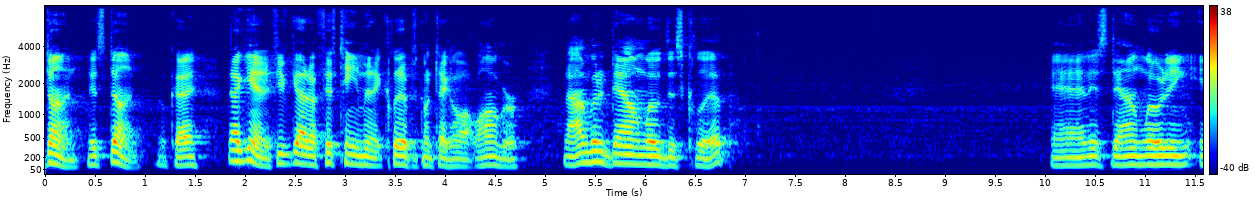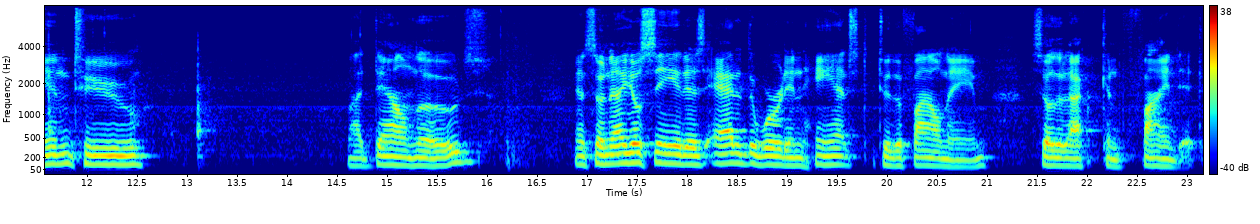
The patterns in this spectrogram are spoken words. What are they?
done. It's done, okay? Now again, if you've got a 15 minute clip, it's going to take a lot longer. Now I'm going to download this clip. And it's downloading into my downloads. And so now you'll see it has added the word enhanced to the file name so that I can find it.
